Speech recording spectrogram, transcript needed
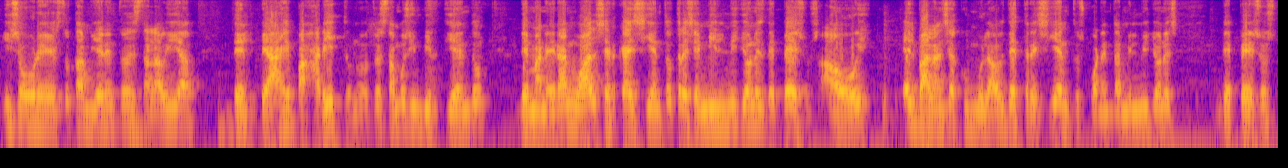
y sobre esto también entonces está la vía del peaje pajarito. Nosotros estamos invirtiendo de manera anual cerca de 113 mil millones de pesos. A hoy el balance acumulado es de 340 mil millones de pesos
